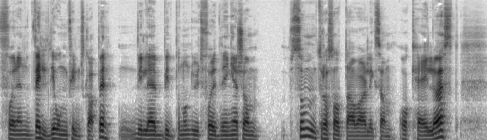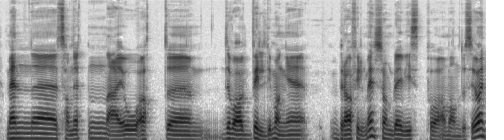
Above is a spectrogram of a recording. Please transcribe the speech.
for en veldig ung filmskaper ville bydd på noen utfordringer som, som tross alt da var liksom OK løst. Men uh, sannheten er jo at uh, det var veldig mange bra filmer som ble vist på Amandus i år.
